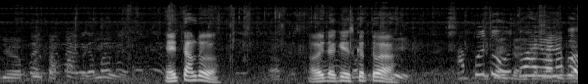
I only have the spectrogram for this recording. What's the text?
dia apa tapak kira. Yang hitam tu? Oh, tak kira seketul lah. Apa tu? Tu haiwan apa?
